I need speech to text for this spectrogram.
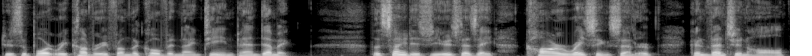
to support recovery from the COVID 19 pandemic. The site is used as a car racing center, convention hall,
